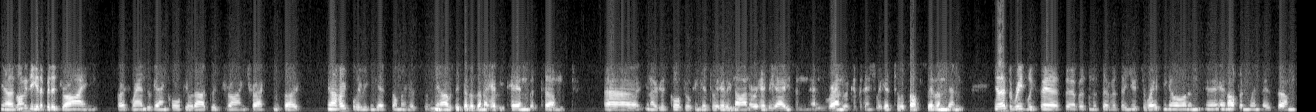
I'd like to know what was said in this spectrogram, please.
you know as long as you get a bit of drying, both Randwick and Caulfield are good drying tracks, and so you know hopefully we can get something that's you know obviously better than a heavy ten, but um, uh, you know if Caulfield can get to a heavy nine or a heavy eight, and, and Randwick could potentially get to a soft seven, then you know, that's a reasonably fair surface and a surface they're used to racing on. And, and often when there's um,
